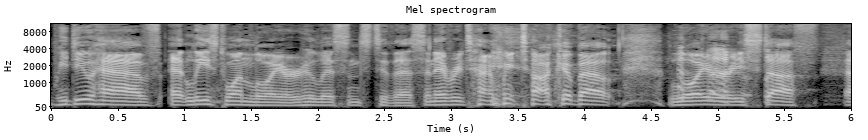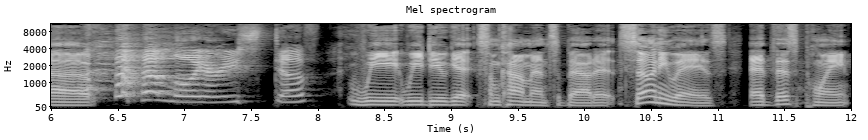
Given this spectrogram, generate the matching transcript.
we do have at least one lawyer who listens to this. And every time we talk about lawyery stuff, uh, Lawyery stuff. We we do get some comments about it. So, anyways, at this point,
